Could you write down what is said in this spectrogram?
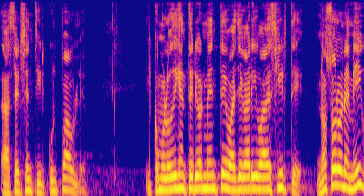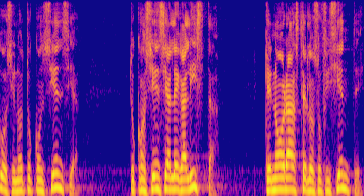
a hacer sentir culpable. Y como lo dije anteriormente, va a llegar y va a decirte, no solo enemigo, sino tu conciencia, tu conciencia legalista, que no oraste lo suficiente,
